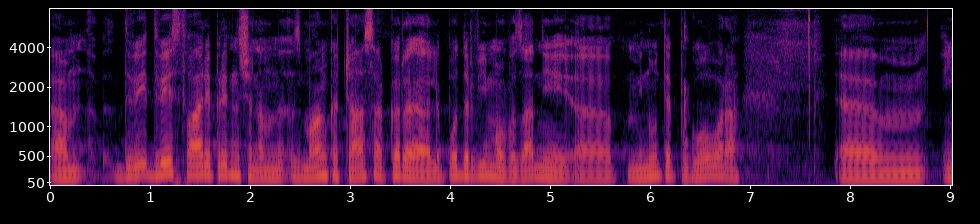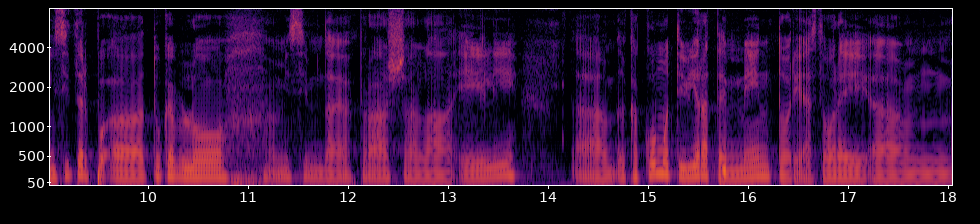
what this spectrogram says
Um, dve, dve stvari, predtem še nam zmanjka časa, kar eh, lepo drvimo v zadnji uh, minute pogovora. Um, in sicer po, uh, tukaj je bilo, mislim, da je vprašala Eli, uh, kako motivirate mentorje, torej um,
